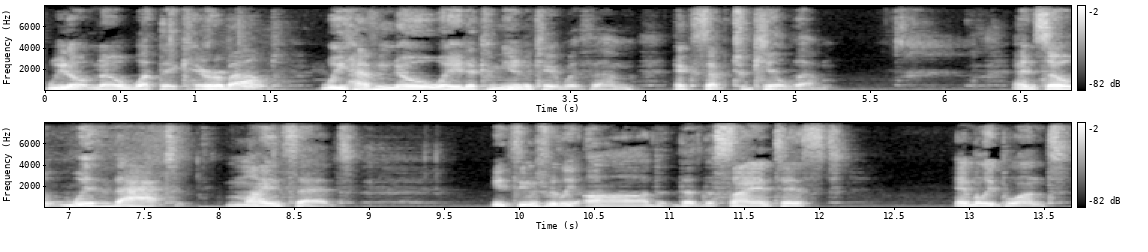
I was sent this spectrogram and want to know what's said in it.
We don't know what they care about. We have no way to communicate with them except to kill them. And so, with that mindset, it seems really odd that the scientist, Emily Blunt,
